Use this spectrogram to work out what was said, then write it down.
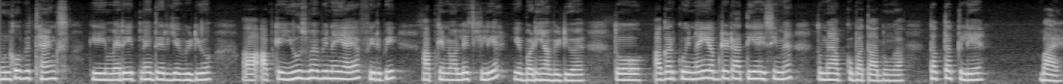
उनको भी थैंक्स कि मेरी इतनी देर ये वीडियो आपके यूज़ में भी नहीं आया, फिर भी आपके नॉलेज के लिए ये बढ़िया वीडियो है। तो अगर कोई नई अपडेट आती है इसी में तो मैं आपको बता दूँगा। तब तक के लिए बाय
